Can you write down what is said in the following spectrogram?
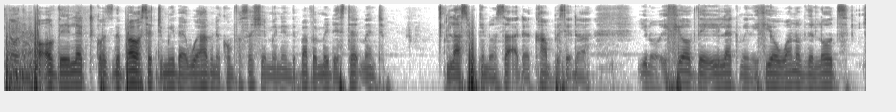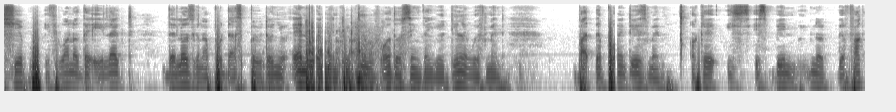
you know the part of the elect because the brother said to me that we're having a conversation man and the brother made a statement last weekend on saturday camp. He said uh, you know if you're of the elect man if you're one of the lord's sheep if you're one of the elect the lord's gonna put that spirit on you anyway man to deal with all those things that you're dealing with man. But the point is man okay it's it's been you know the fact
